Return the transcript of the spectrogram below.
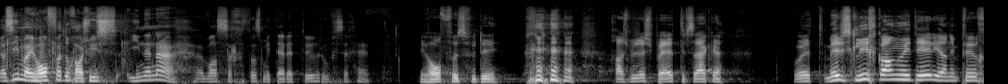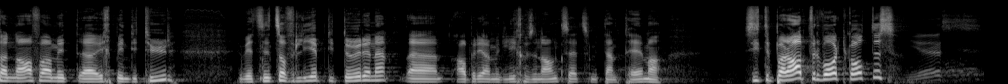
Ja, Simon, ich hoffe, du kannst uns reinnehmen, was sich das mit dieser Tür auf sich hat. Ich hoffe es für dich. Kannst du mir das später sagen? Gut, mir ist es gleich gegangen wie dir. Ich habe nicht viel anfangen mit äh, «Ich bin die Tür». Ich bin jetzt nicht so verliebt in Türen, äh, aber ich habe mich gleich auseinandergesetzt mit diesem Thema. Seid ihr bereit für Wort Gottes? Yes.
